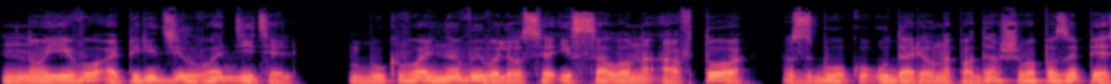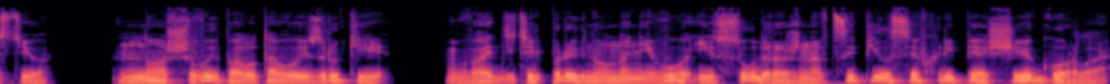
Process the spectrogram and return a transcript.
Но его опередил водитель. Буквально вывалился из салона авто, сбоку ударил нападавшего по запястью. Нож выпал у того из руки. Водитель прыгнул на него и судорожно вцепился в хрипящее горло.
